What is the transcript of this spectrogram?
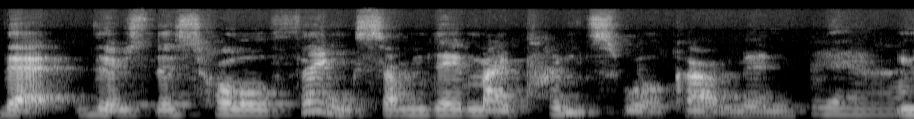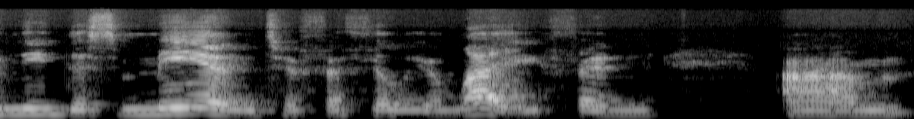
that there's this whole thing. Someday my prince will come, and Yeah. you need this man to fulfill your life. And, um,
